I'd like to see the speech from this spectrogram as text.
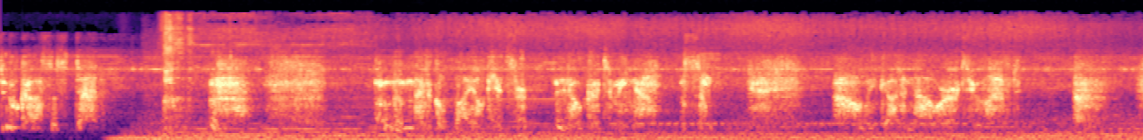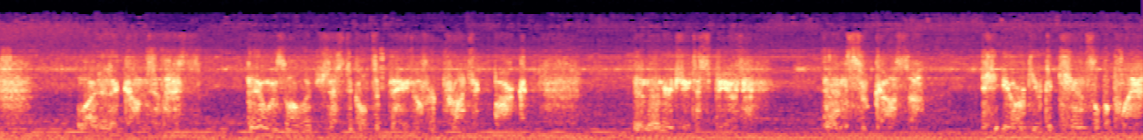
Tsukasa's dead. The medical bio kits are no good to me now. So, I only got an hour or two left. Why did it come to this? It was all logistical debate over Project Ark. An energy dispute. And Tsukasa. He argued to cancel the plan.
